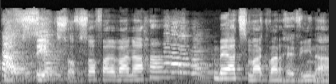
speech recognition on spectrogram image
תפסיק. סוף סוף הלבנה בעצמה כבר הבינה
